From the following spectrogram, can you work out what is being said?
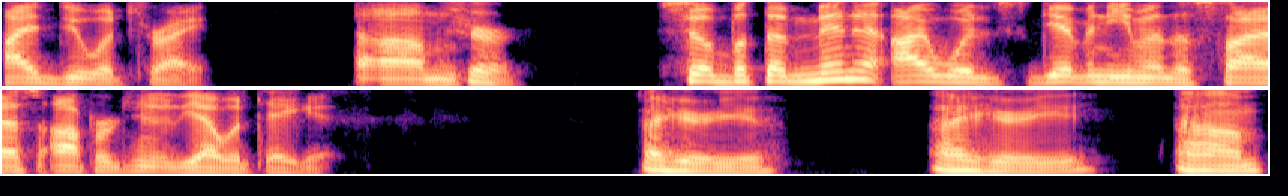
I do what's right. Um, Sure. so, but the minute I was given even the slightest opportunity, I would take it. I hear you. I hear you. Um,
